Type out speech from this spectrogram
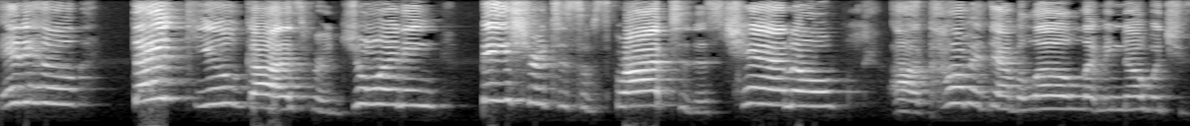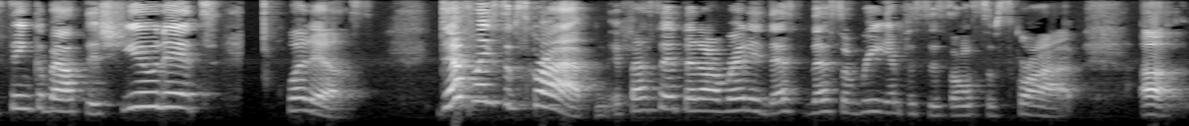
Anywho, thank you guys for joining. Be sure to subscribe to this channel. Uh, comment down below. Let me know what you think about this unit. What else? Definitely subscribe. If I said that already, that's that's a re-emphasis on subscribe. Uh,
